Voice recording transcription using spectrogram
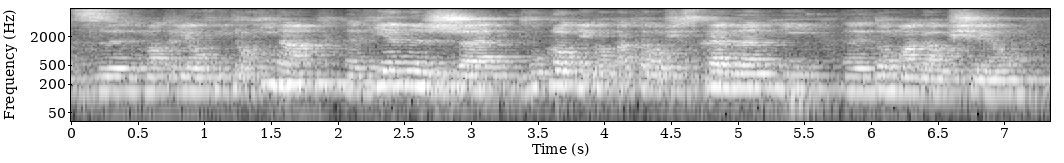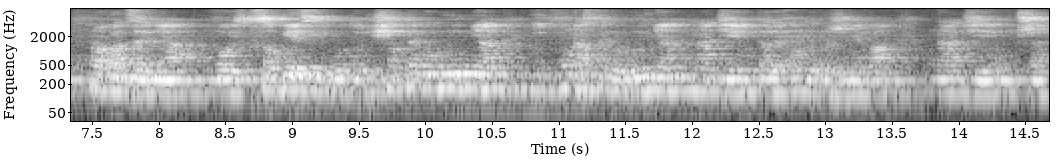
z materiałów Mitrochina, e, wiemy, że dwukrotnie kontaktował się z Kremlem i e, domagał się wprowadzenia wojsk sowieckich. Było to 10 grudnia i 12 grudnia na dzień telefonu Breżniewa, na dzień przed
